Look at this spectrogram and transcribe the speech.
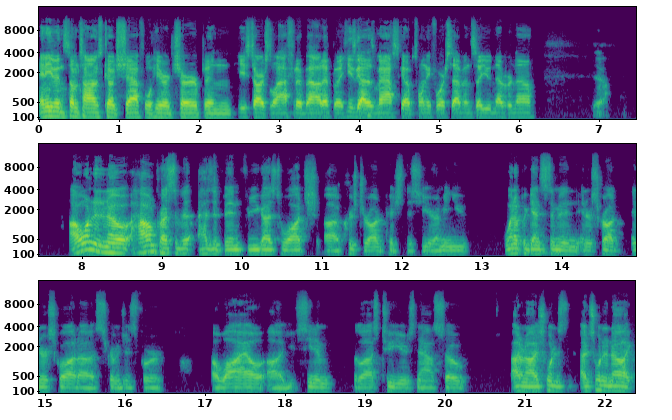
and even sometimes Coach Szefc will hear a chirp and he starts laughing about it, but he's got his mask up 24 7, so you'd never know. Yeah. I wanted to know how impressive has it been for you guys to watch uh, Chris Gerard pitch this year? I mean, you went up against him in inter squad, inter squad uh, scrimmages for a while. Uh, you've seen him for the last two years now. So I don't know. I just wanted to, I just want to know like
